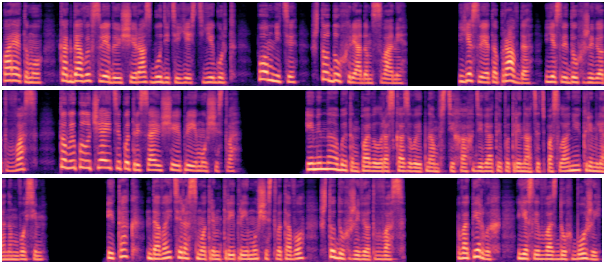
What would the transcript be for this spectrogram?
Поэтому, когда вы в следующий раз будете есть йогурт, помните, что дух рядом с вами. Если это правда, если дух живет в вас, то вы получаете потрясающее преимущество. Именно об этом Павел рассказывает нам в стихах 9 по 13 послания к римлянам 8. Итак, давайте рассмотрим три преимущества того, что Дух живет в вас. Во-первых, если в вас Дух Божий,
